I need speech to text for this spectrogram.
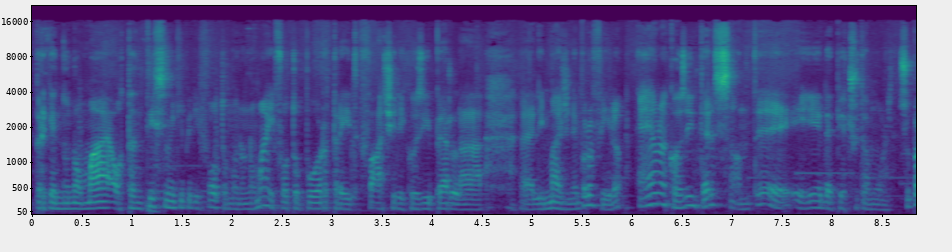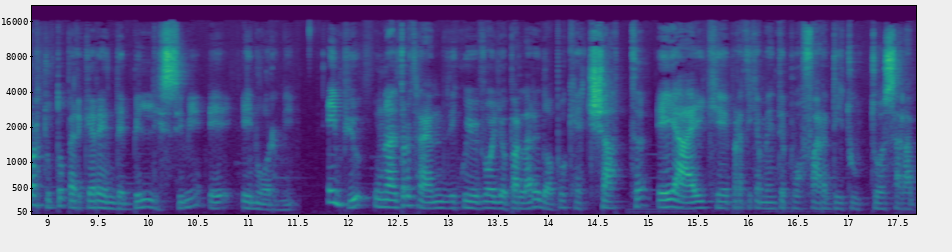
perché non ho mai, ho tantissimi tipi di foto, ma non ho mai foto portrait facili così per la, eh, l'immagine profilo, è una cosa interessante ed è piaciuta molto, soprattutto perché rende bellissimi e enormi e in più un altro trend di cui vi voglio parlare dopo che è chat AI che praticamente può fare di tutto, sarà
